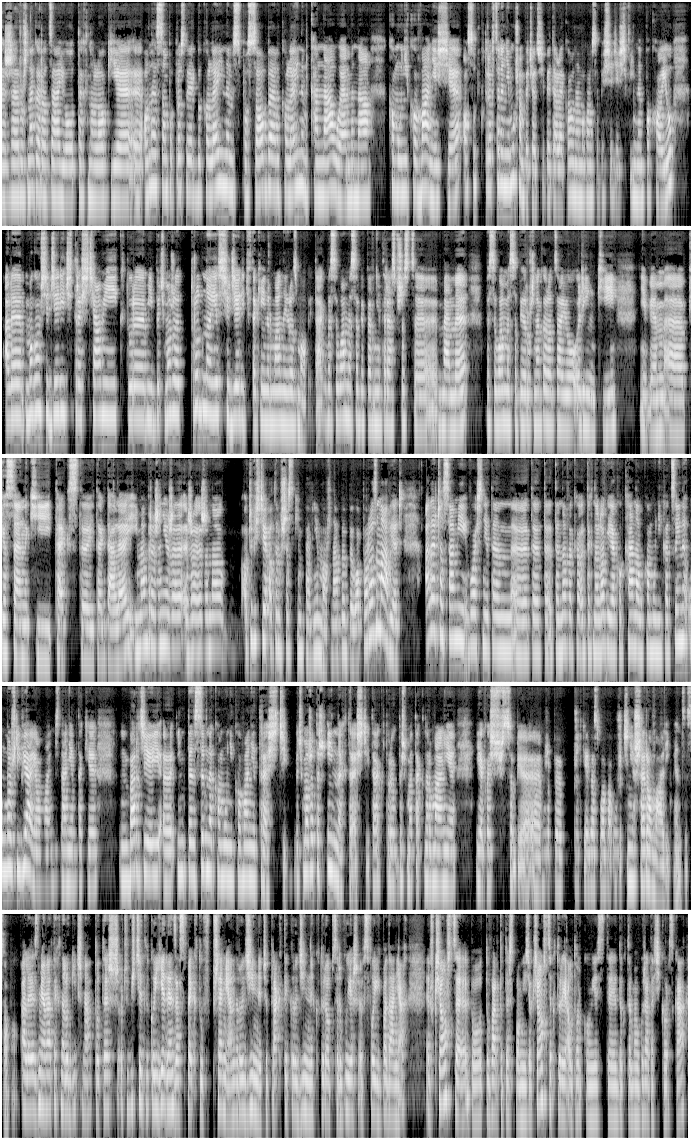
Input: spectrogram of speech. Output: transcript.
że różnego rodzaju technologie, one są po prostu jakby kolejnym sposobem, kolejnym kanałem na komunikowanie się osób, które wcale nie muszą być od siebie daleko, one mogą sobie siedzieć w innym pokoju, ale mogą się dzielić treściami, którymi być może trudno jest się dzielić w takiej normalnej rozmowie. Tak? Wysyłamy sobie pewnie teraz wszyscy memy, wysyłamy sobie różnego rodzaju linki, nie wiem, e, piosenki, teksty i tak dalej. I mam wrażenie, że, że, że no, Oczywiście o tym wszystkim pewnie można by było porozmawiać, ale czasami właśnie ten, e, te, te, te nowe technologie jako kanał komunikacyjny umożliwiają moim zdaniem takie bardziej e, intensywne komunikowanie treści, być może też innych treści, tak, których byśmy tak normalnie jakoś sobie, e, żeby brzydkiego słowa użyć, nie szerowali między sobą. Ale zmiana technologiczna to też oczywiście tylko jeden z aspektów przemian rodziny czy praktyk rodzinnych, które obserwujesz w swoich badaniach. W książce, bo tu warto też wspomnieć o książce, której autorką jest e, dr Małgorzata Sikorska,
